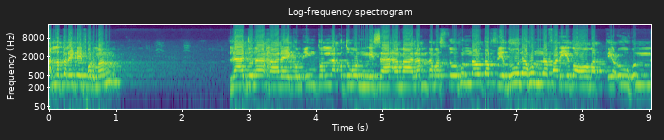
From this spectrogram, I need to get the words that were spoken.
আল্লাহ তালা এটাই ফরমান لا جناح عليكم إن طلقتم النساء ما لم تمسوهن أو تفرضوا لهن فريضة ومتعوهن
